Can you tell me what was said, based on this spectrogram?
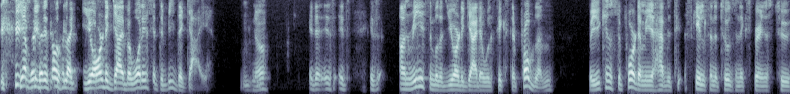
yeah, but, but it's also like you're the guy, but what is it to be the guy? Mm-hmm. You know, it is it's it's unreasonable that you are the guy that will fix their problem but you can support them and you have the t- skills and the tools and experience to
